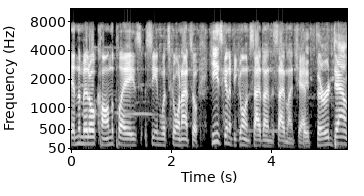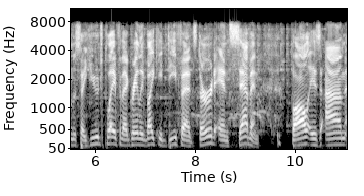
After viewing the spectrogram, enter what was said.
in the middle, calling the plays, seeing what's going on. So he's going to be going sideline to sideline, Chad. Okay, third down. This is a huge play for that Grayling Viking defense. Third and seven. Ball is on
